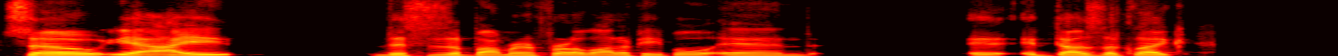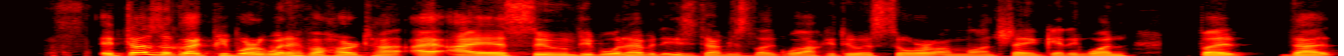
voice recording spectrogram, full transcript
So yeah, I this is a bummer for a lot of people and it, it does look like it does look like people are going to have a hard time. I, I assume people would have an easy time just like walking to a store on launch day and getting one, but that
